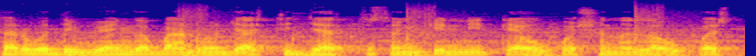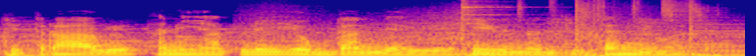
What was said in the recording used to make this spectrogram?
सर्व दिव्यांग बांधव जास्तीत जास्त संख्येने त्या उपोषणाला उपस्थित राहावे आणि आपले योगदान द्यावे ही विनंती. धन्यवाद.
